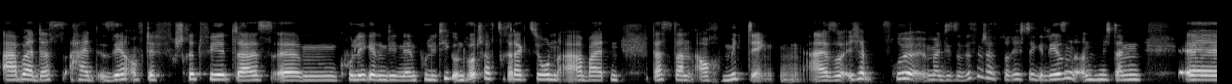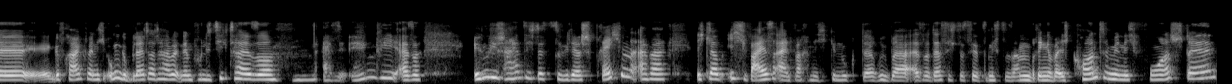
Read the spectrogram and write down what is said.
aber dass halt sehr oft der Schritt fehlt, dass ähm, Kolleginnen, die in den Politik- und Wirtschaftsredaktionen arbeiten, das dann auch mitdenken. Also ich habe früher immer diese Wissenschaftsberichte gelesen und mich dann äh, gefragt, wenn ich umgeblättert habe in den Politikteil, so, hm, also irgendwie, also irgendwie scheint sich das zu widersprechen, aber ich glaube, ich weiß einfach nicht genug darüber, also dass ich das jetzt nicht zusammenbringe, weil ich konnte mir nicht vorstellen,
